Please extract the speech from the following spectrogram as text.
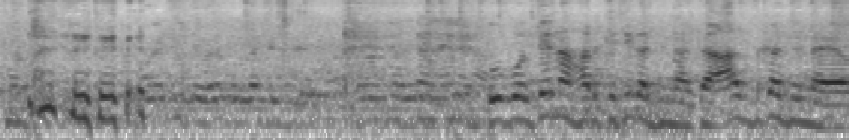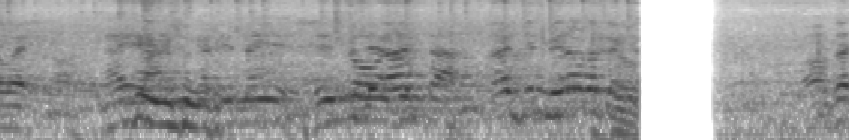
وہ بولتے ہیں نا ہر کسی کا دن آتا ہے آج کا دن آیا ہوا ہے۔ اگر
